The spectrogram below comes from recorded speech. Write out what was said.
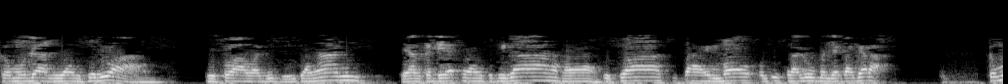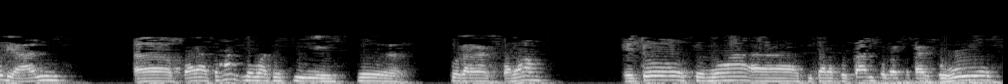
Kemudian yang kedua, siswa wajib cuci tangan. Yang ketiga, yang ketiga uh, siswa kita himbau untuk selalu menjaga jarak. Kemudian, uh, pada saat memasuki ke pekarangan sekolah itu semua uh, kita lakukan pengecekan suhu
